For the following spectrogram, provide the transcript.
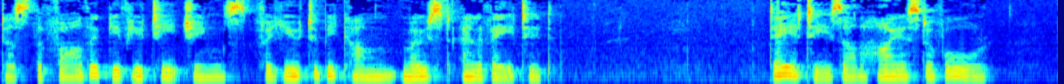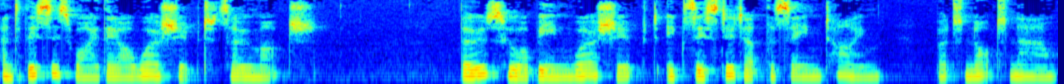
does the Father give you teachings for you to become most elevated? Deities are the highest of all, and this is why they are worshipped so much. Those who are being worshipped existed at the same time, but not now.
